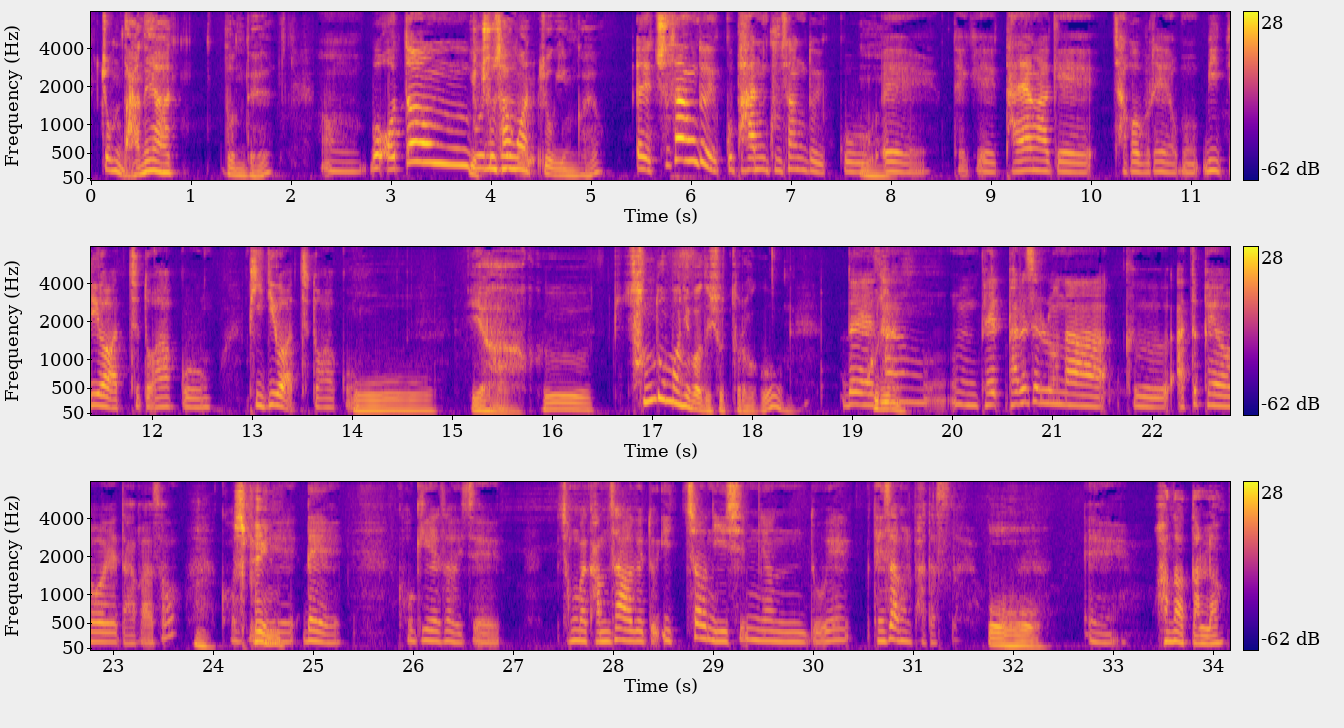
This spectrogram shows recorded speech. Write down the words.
좀 난해하던데. 어, 뭐 어떤 분들 추상화 쪽인가요? 네, 추상도 있고 반구상도 있고, 음. 네, 되게 다양하게 작업을 해요. 뭐 미디어 아트도 하고 비디오 아트도 하고. 오, 이야, 그 상도 많이 받으셨더라고. 네, 그림. 상은 베, 바르셀로나 그 아트페어에 나가서 응. 거기 스페인. 네. 거기에서 이제 정말 감사하게도 2020년도에 대상을 받았어요. 오. 네. 하나 딸랑?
